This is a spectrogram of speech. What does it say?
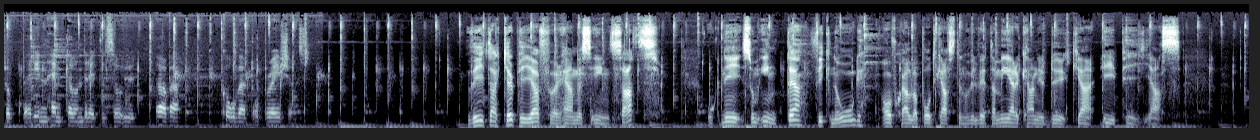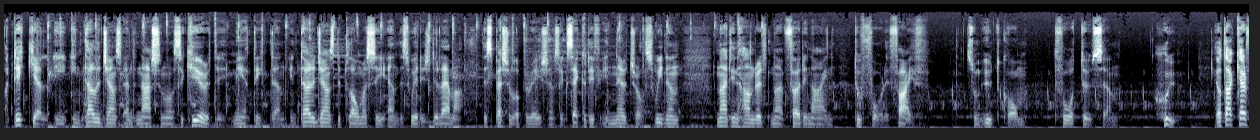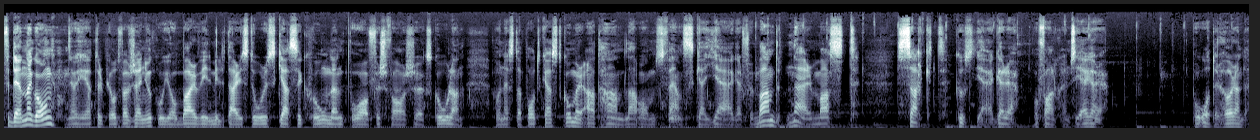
trupper, inhämta underrättelse och utöva covert operations. Vi tackar Pia för hennes insats. Och ni som inte fick nog av själva podcasten och vill veta mer kan ju dyka i Pias artikel i Intelligence and National Security med titeln Intelligence, Diplomacy and the Swedish Dilemma The Special Operations Executive in Neutral Sweden 1939 45 som utkom 2007. Jag tackar för denna gång. Jag heter Piotr Vavzjenjuk och jobbar vid militärhistoriska sektionen på Försvarshögskolan. Vår nästa podcast kommer att handla om svenska jägarförband, närmast sagt kustjägare och fallskärmsjägare. På återhörande.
